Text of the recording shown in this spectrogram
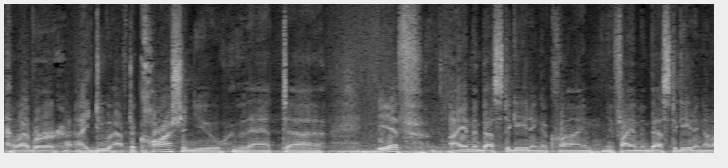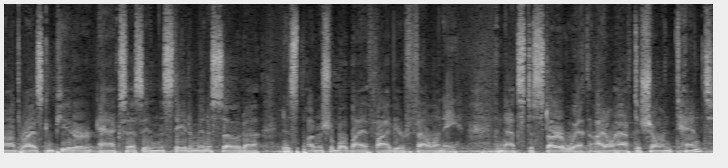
However, I do have to caution you that uh, if I am investigating a crime, if I am investigating unauthorized computer access in the state of Minnesota, it is punishable by a five-year felony. And that's to start with. I don't have to show intent.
